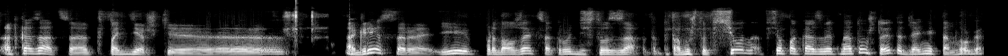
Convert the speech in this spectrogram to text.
отказаться от поддержки э, агрессора и продолжать сотрудничество с Западом, потому что все, все показывает на то, что это для них намного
